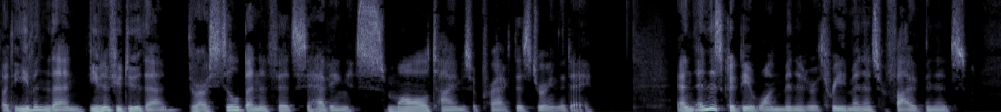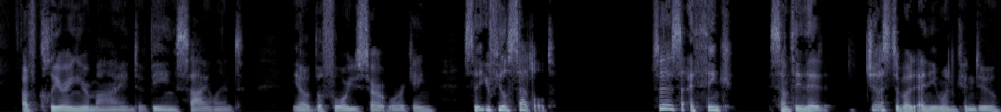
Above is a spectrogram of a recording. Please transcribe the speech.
But even then, even if you do that, there are still benefits to having small times of practice during the day. And, and this could be one minute or three minutes or five minutes of clearing your mind, of being silent, you know, before you start working so that you feel settled. So that's, I think, something that just about anyone can do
